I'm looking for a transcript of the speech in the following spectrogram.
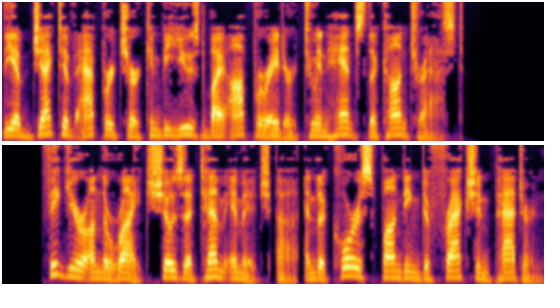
the objective aperture can be used by operator to enhance the contrast. Figure on the right shows a TEM image a and the corresponding diffraction pattern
